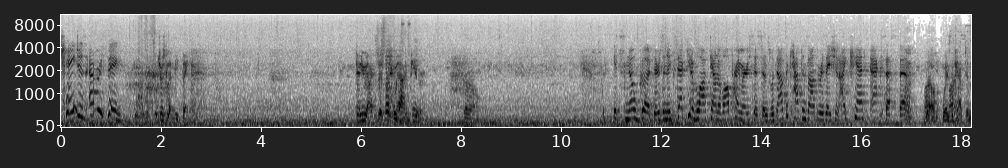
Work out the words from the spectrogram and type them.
changes everything! Just let me think. Can you access Just the let command computer? Girl. It's no good. There's an executive lockdown of all primary systems. Without the captain's authorization, I can't access them. Well, where's the captain?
